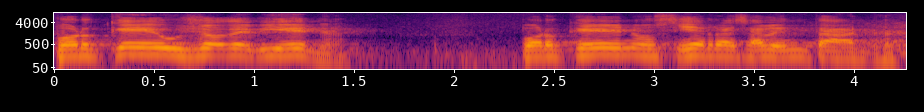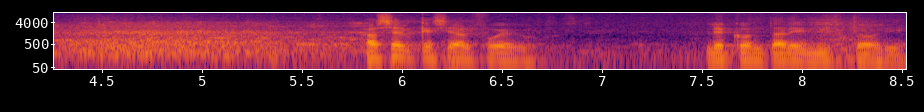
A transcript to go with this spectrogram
¿Por qué huyó de Viena? ¿Por qué no cierra esa ventana? Acérquese al fuego. Le contaré mi historia.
